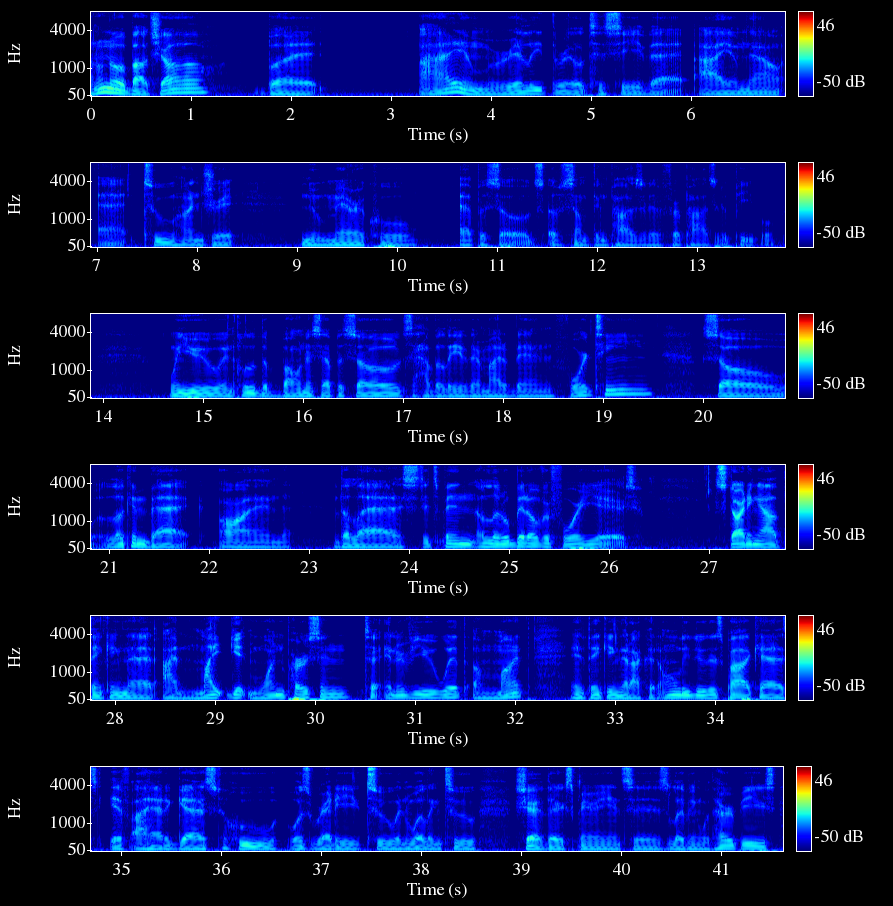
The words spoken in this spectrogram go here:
I don't know about y'all, but I am really thrilled to see that I am now at 200 numerical episodes of Something Positive for Positive People. When you include the bonus episodes, I believe there might have been 14. So, looking back on the last, it's been a little bit over four years. Starting out thinking that I might get one person to interview with a month, and thinking that I could only do this podcast if I had a guest who was ready to and willing to share their experiences living with herpes.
